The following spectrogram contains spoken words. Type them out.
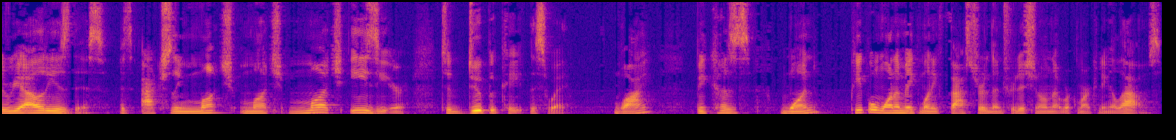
The reality is this it's actually much, much, much easier to duplicate this way. Why? Because one, people want to make money faster than traditional network marketing allows.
